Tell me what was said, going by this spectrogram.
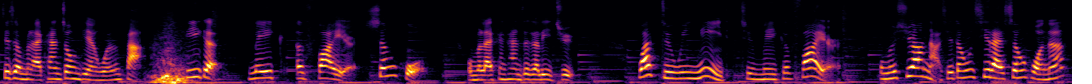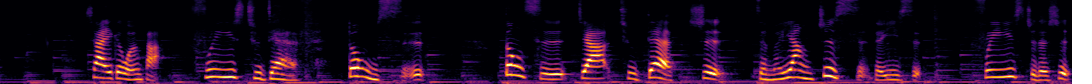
接着我们来看重点文法。第一个，make a fire，生火。我们来看看这个例句：What do we need to make a fire？我们需要哪些东西来生火呢？下一个文法，freeze to death，冻死。动词加 to death 是怎么样致死的意思。freeze 指的是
